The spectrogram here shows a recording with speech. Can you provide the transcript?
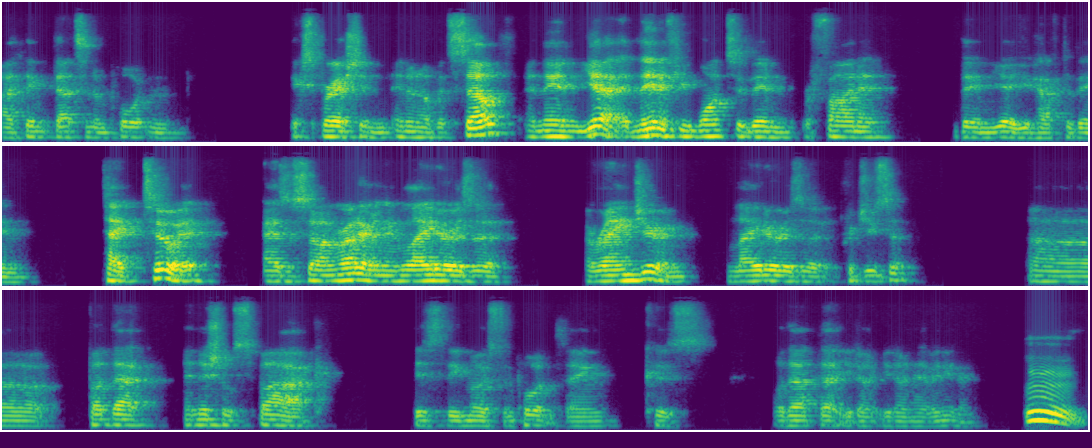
I think that's an important expression in and of itself. And then, yeah, and then if you want to then refine it, then yeah, you have to then take to it as a songwriter and then later as a arranger and later as a producer. Uh, but that initial spark is the most important thing because without that you don't you don't have anything. Mm.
